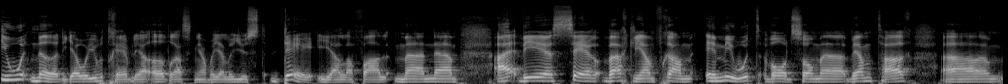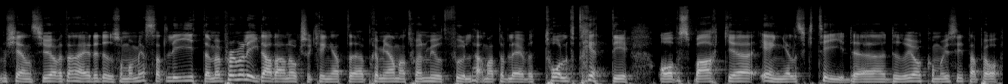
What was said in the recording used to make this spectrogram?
onödiga och otrevliga överraskningar vad gäller just det i alla fall. Men äh, vi ser verkligen fram emot vad som väntar. Äh, känns ju, jag vet inte, är det du som har messat lite med Premier League där Dan också kring att äh, premiärmatchen mot Fulham att det blev 12.30 avspark äh, engelsk tid. du och jag kommer ju sitta på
